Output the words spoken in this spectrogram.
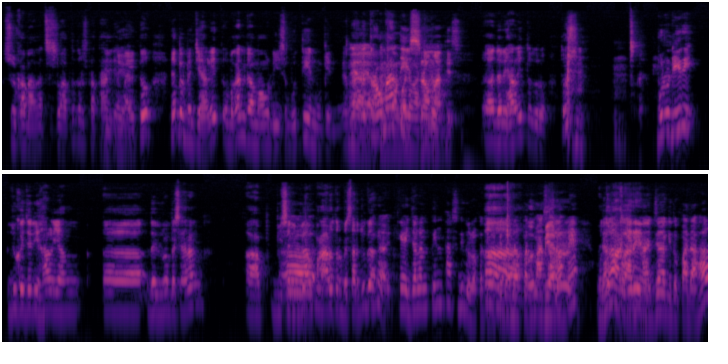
suka banget sesuatu terus patah hati sama iya. itu dia sampai benci hal itu bahkan gak mau disebutin mungkin karena Iya, ada iya, traumatis nggak mau dengar. gitu. Traumatis. Eh, dari hal itu dulu terus bunuh diri juga jadi hal yang eh, dari dulu sampai sekarang eh, bisa dibilang Eh, pengaruh terbesar juga Enggak, kayak jalan pintas gitu loh. Ketika Ah, kita dapat biar- masalah kayak untuk udahlah kelarin aja gitu. Padahal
